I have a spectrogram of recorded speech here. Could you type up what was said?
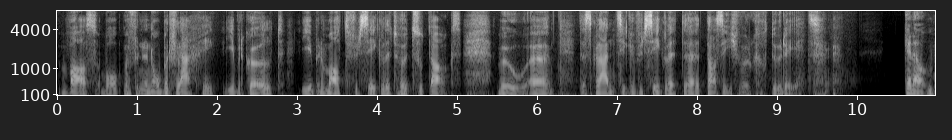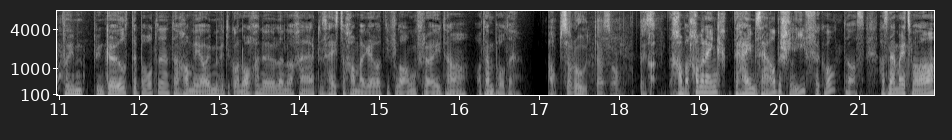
was will man für eine Oberfläche, lieber Gold, lieber matt versiegelt heutzutage, weil äh, das glänzige Versiegelte, das ist wirklich durch jetzt. Genau, beim, beim geölten Boden, da kann man ja immer wieder nachölen nachher. Das heisst, da kann man relativ lange Freude haben an diesem Boden. Absolut. Also, das kann, man, kann man eigentlich daheim selber schleifen? Geht das? Also nehmen wir jetzt mal an,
